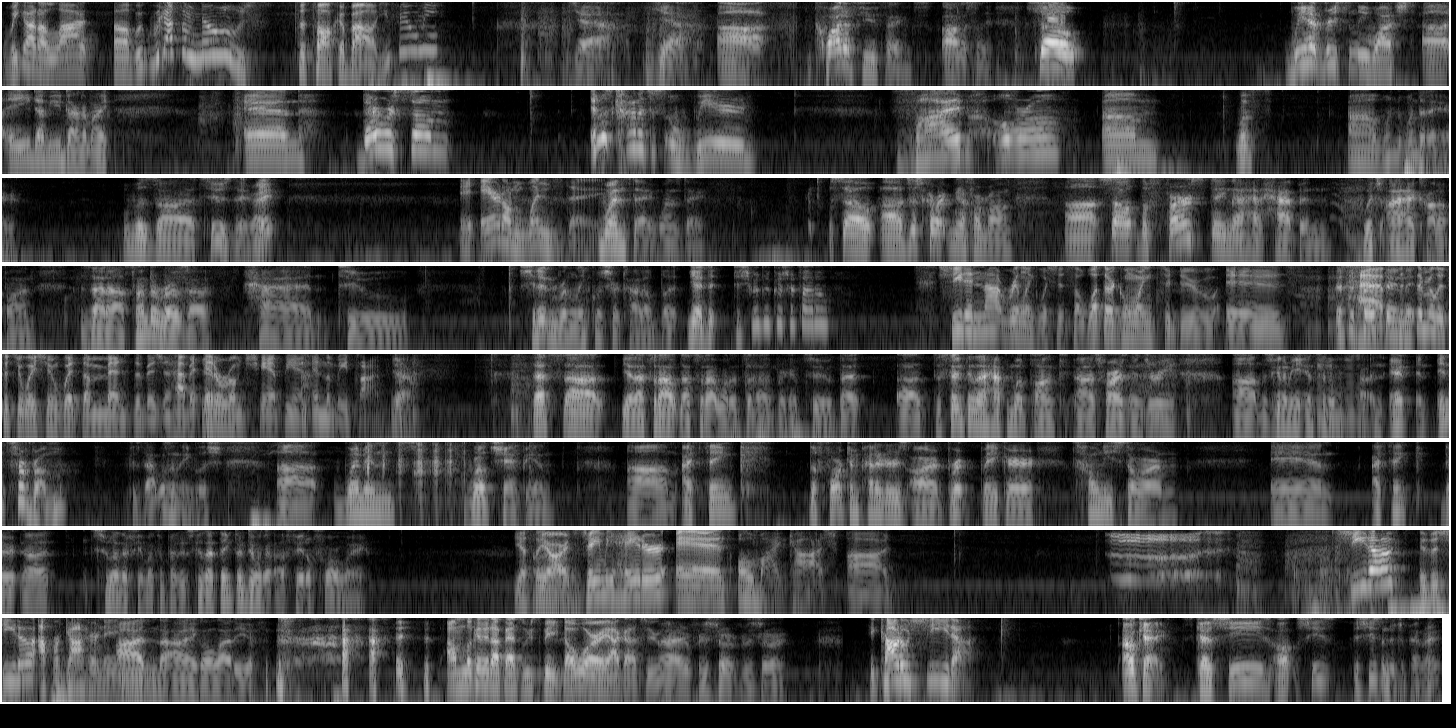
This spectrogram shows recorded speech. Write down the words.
we got a lot of we, we got some news to talk about. You feel me? Yeah, yeah. Uh, quite a few things, honestly. So, we had recently watched uh, AEW Dynamite, and there were some. It was kind of just a weird vibe overall. Um, with uh, when when did it air? It was uh Tuesday, right? It, it aired on Wednesday. Wednesday, Wednesday. So, uh, just correct me if I'm wrong. Uh, so the first thing that had happened, which I had caught up on, is that uh, Thunder Rosa had to. She didn't relinquish her title, but yeah, did, did she relinquish her title? She did not relinquish it. So what they're going to do is it's the have the that... similar situation with the men's division, have an yeah. interim champion in the meantime. Yeah, that's uh, yeah, that's what I that's what I wanted to uh, bring up too. That uh, the same thing that happened with Punk uh, as far as injury. Um, there's going to be an interim, mm-hmm. uh, an, an, interim, because that wasn't English, uh, women's world champion. Um, I think the four competitors are Britt Baker, Toni Storm, and I think there uh, two other female competitors because I think they're doing a, a fatal four way. Yes, they um, are. It's Jamie Hayter and oh my gosh, uh, Shida? Is it Shida? I forgot her name. I, I ain't gonna lie to you. I'm looking it up as we speak. Don't worry, I got you. All right, for sure, for sure. Hikaru Shida. Okay, because she's all she's she's in Japan, right?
